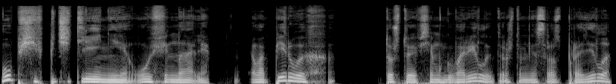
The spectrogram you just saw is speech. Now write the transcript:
Общее впечатление о финале. Во-первых, то, что я всем говорил, и то, что меня сразу поразило,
